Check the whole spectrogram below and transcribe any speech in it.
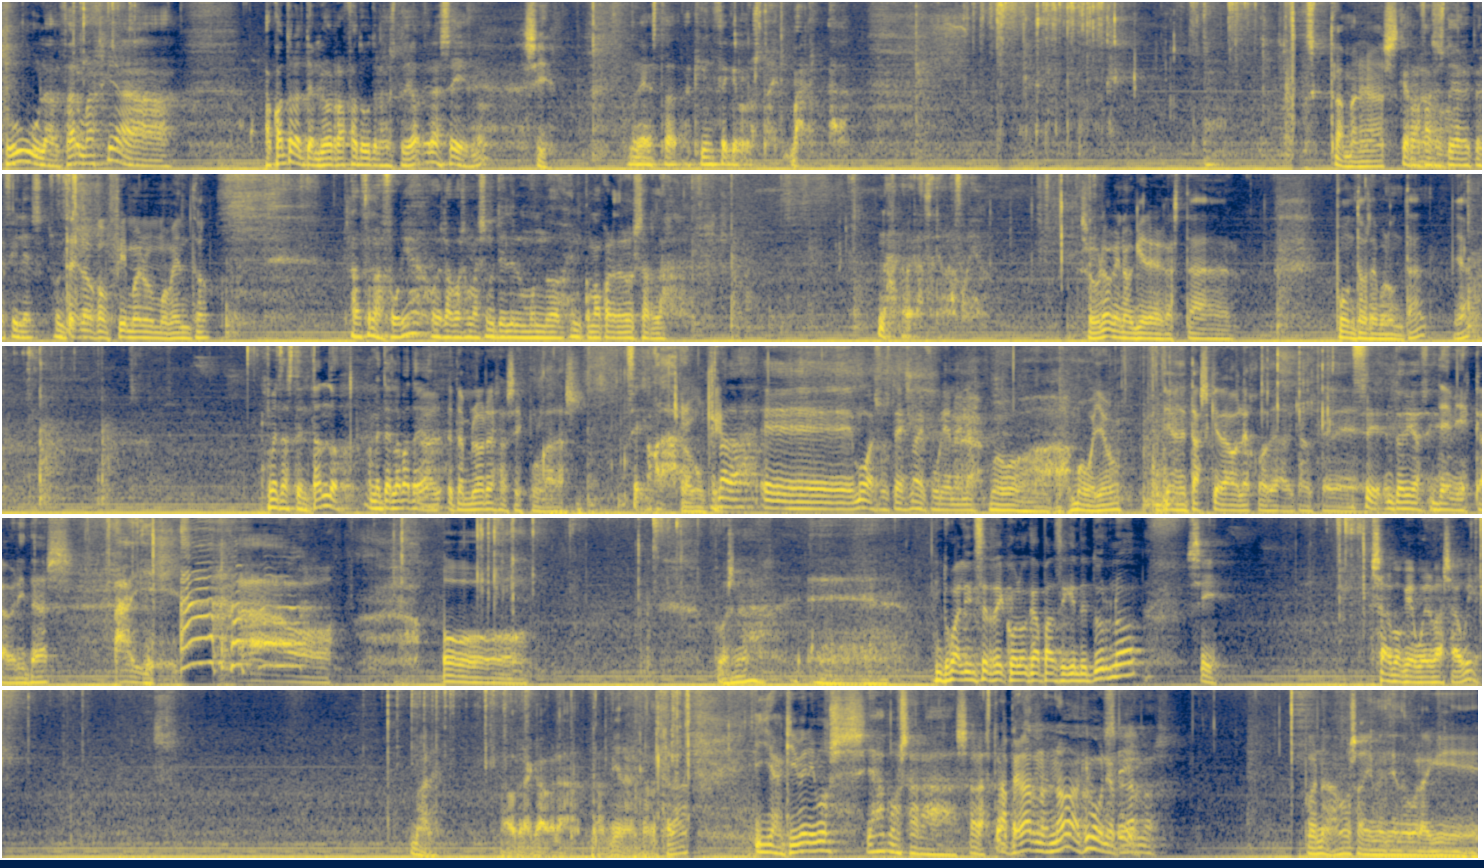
tú, lanzar magia. ¿A cuánto era el temblor, Rafa? ¿Tú te lo has estudiado? Era 6, ¿no? Sí. Voy a estar a 15 que no lo estoy. Vale, todas maneras, que Rafa se estudia mis perfiles. Es un te lo confirmo en un momento. ¿Lanzo la furia o es la cosa más inútil del mundo no me acuerdo de usarla? Nah, no voy a lanzar una furia. Seguro que no quieres gastar puntos de voluntad, ¿ya? ¿Qué me estás tentando? ¿A meter la pata ya? El temblor es a 6 pulgadas. Sí, no, nada. Pues nada, eh, muevas usted, no hay furia, no hay nada. Muevo, muevo yo. Te, te has quedado lejos del alcance de, Sí, en teoría sí. de mis cabritas. ¡Ay! Ah, oh. Oh. Pues nada, Dualin se recoloca para el siguiente turno. sí. Salvo que vuelvas a huir. Vale. La otra cabra también alcanzará. Y aquí venimos ya pues a las, a las A pegarnos, ¿no? Aquí hemos venido Sí. a pegarnos. Pues nada, vamos a ir metiendo por aquí.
